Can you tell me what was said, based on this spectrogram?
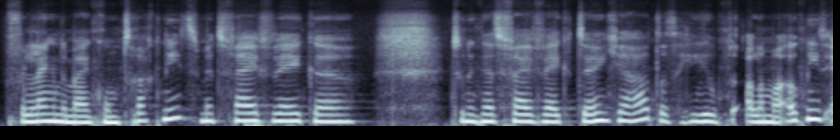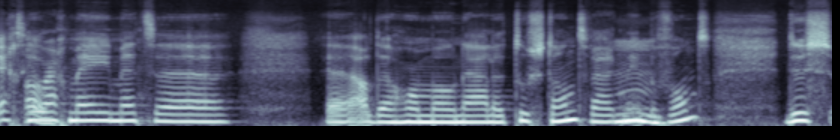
verlengde mijn contract niet met vijf weken. Toen ik net vijf weken teuntje had. Dat hielp allemaal ook niet echt heel Oh. erg mee met al de hormonale toestand waar ik Mm. bevond. Dus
